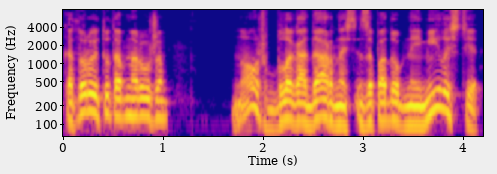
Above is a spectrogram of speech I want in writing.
которую тут обнаружим. Но уж благодарность за подобные милости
